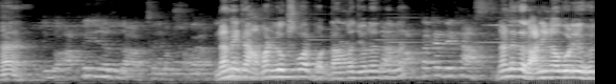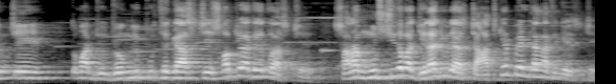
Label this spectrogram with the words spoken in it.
হ্যাঁ। না না এটা আমার লোকসভার ভোট দাঁড়ানোর জন্য না না। তো রানীনগরে হচ্ছে তোমার জঙ্গিপুর থেকে আসছে সব জায়গা থেকে তো আসছে। সারা মুর্শিদাবাদ জেলা জুড়ে আসছে আজকে পেটডাঙ্গা থেকে এসছে।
